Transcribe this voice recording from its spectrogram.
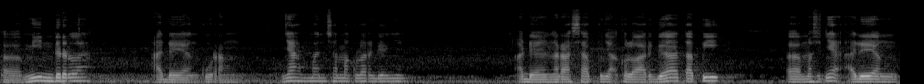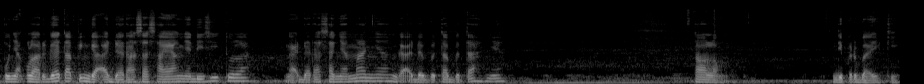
uh, minder lah ada yang kurang nyaman sama keluarganya. Ada yang ngerasa punya keluarga tapi uh, maksudnya ada yang punya keluarga tapi nggak ada rasa sayangnya di situ lah. Nggak ada rasa nyamannya nggak ada betah betahnya tolong diperbaiki.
